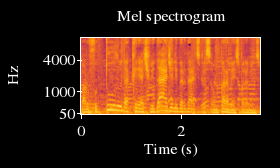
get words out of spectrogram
para o futuro da criatividade e liberdade de expressão. Parabéns, parabéns.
